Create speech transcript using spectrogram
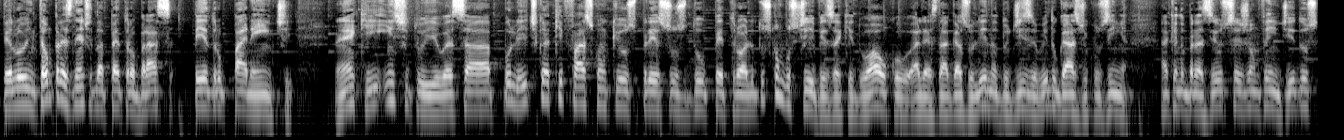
pelo então presidente da Petrobras, Pedro Parente né, que instituiu essa política que faz com que os preços do petróleo, dos combustíveis aqui, do álcool, aliás, da gasolina, do diesel e do gás de cozinha aqui no Brasil sejam vendidos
